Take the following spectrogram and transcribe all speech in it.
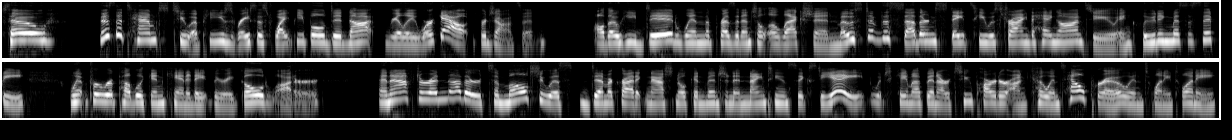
So, this attempt to appease racist white people did not really work out for Johnson. Although he did win the presidential election, most of the southern states he was trying to hang on to, including Mississippi, went for Republican candidate Barry Goldwater. And after another tumultuous Democratic National Convention in 1968, which came up in our two parter on COINTELPRO in 2020,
